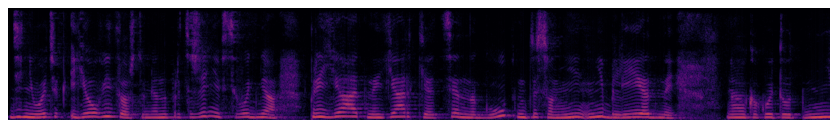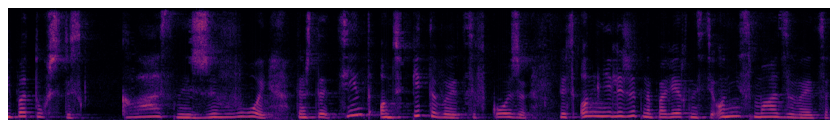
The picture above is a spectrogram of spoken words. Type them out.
денечек и я увидела что у меня на протяжении всего дня приятный яркий оттенок губ ну то есть он не, не бледный а какой-то вот не потухший то есть классный живой потому что тинт он впитывается в кожу. То есть он не лежит на поверхности он не смазывается.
